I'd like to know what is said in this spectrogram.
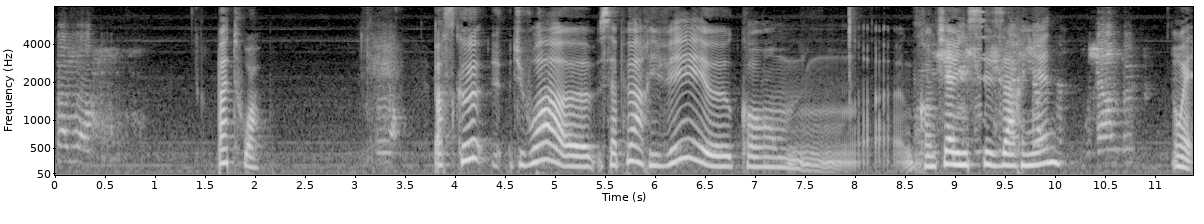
Pas moi. Pas toi. Parce que, tu vois, euh, ça peut arriver euh, quand quand il y a une césarienne. Ouais.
